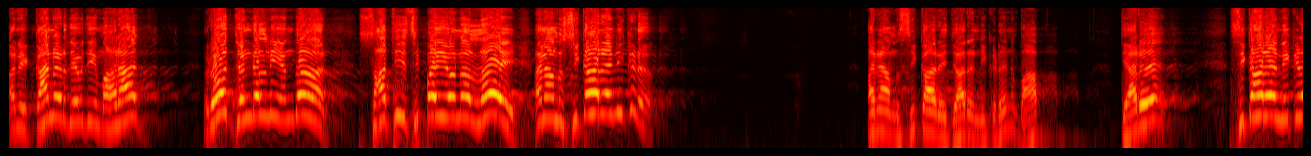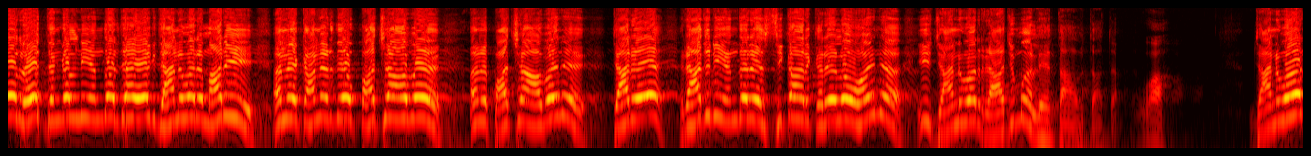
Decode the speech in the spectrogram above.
અને કાનડદેવજી મહારાજ રોજ જંગલની અંદર સાથી સિપાહીઓને લઈ અને આમ શિકારે નીકળે. અને આમ શિકારે જ્યારે નીકળે ને બાપ, ત્યારે શિકારે નીકળે રોજ જંગલની અંદર જાય એક જાનવર મારી અને કાનરદેવ પાછા આવે. અને પાછા આવે ને ત્યારે રાજની અંદર શિકાર કરેલો હોય ને એ જાનવર રાજમાં લેતા આવતા હતા. વાહ. જાનવર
